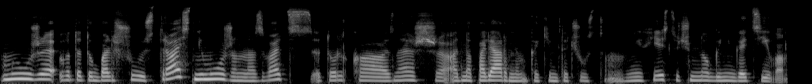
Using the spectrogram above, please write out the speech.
мы уже вот эту большую страсть не можем назвать только, знаешь, однополярным каким-то чувством. В них есть очень много негатива.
